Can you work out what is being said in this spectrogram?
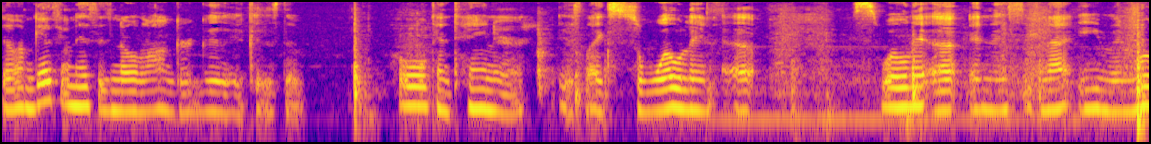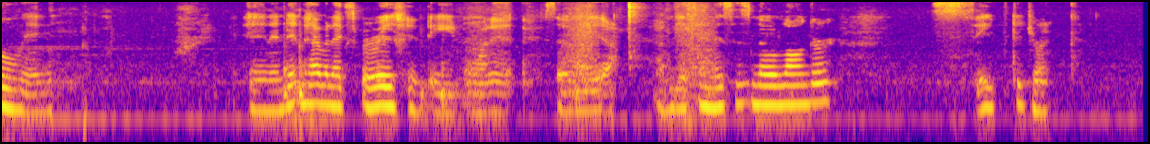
So I'm guessing this is no longer good because the whole container is like swollen up. Swollen up and this is not even moving. And it didn't have an expiration date on it. So yeah, I'm guessing this is no longer safe to drink.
